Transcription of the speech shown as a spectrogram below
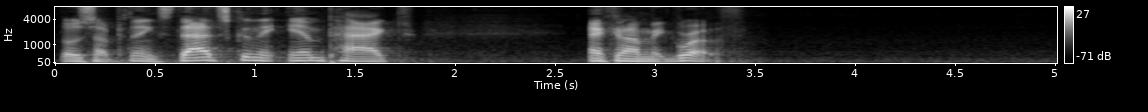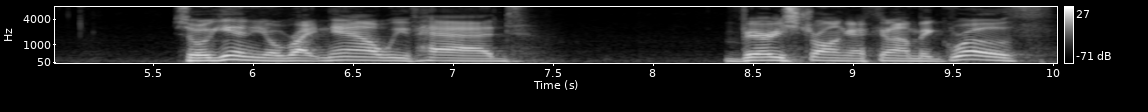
those type of things. That's going to impact economic growth. So again, you know, right now we've had very strong economic growth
